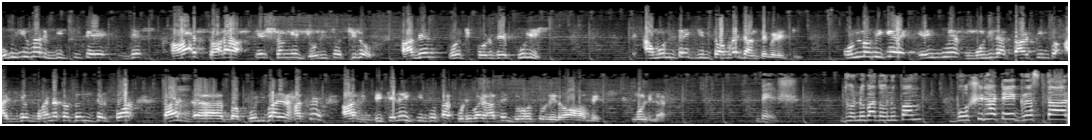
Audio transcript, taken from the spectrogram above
অভিযোগের ভিত্তিতে যে কার তারা এর সঙ্গে জড়িত ছিল তাদের খোঁজ করবে পুলিশ। এমনটাই কিন্তু আমরা জানতে পেরেছি। অন্যদিকে এই যে মহিলা তার কিন্তু আজকে ময়নাতদন্তের পর তার পরিবারের হাতে আজ বিকেলেই কিন্তু তার পরিবারের হাতে দেহ তুলে দেওয়া হবে মহিলার। বেশ। ধন্যবাদ অনুপম। বসিরহাটে গ্রেফতার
